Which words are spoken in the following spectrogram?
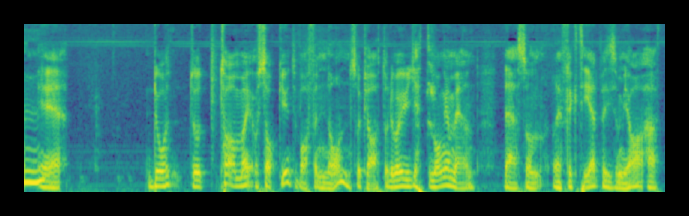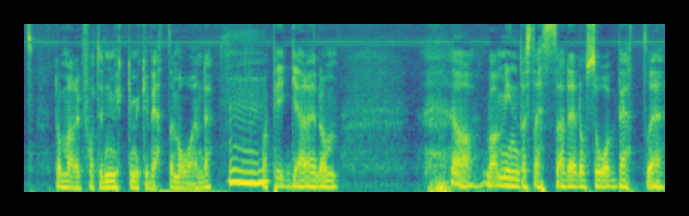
mm. eh, då, då tar man ju, och socker är ju inte bra för någon såklart. Och det var ju jättemånga män där som reflekterade precis som jag att de hade fått ett mycket, mycket bättre mående. Mm. var piggare, de ja, var mindre stressade, de sov bättre,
